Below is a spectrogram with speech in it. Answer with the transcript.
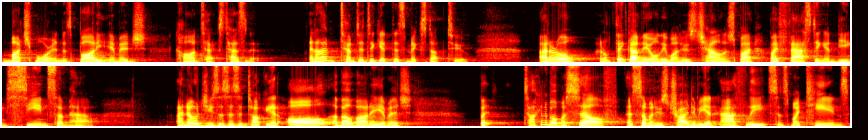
much more in this body image context, hasn't it? And I'm tempted to get this mixed up too. I don't know, I don't think I'm the only one who's challenged by, by fasting and being seen somehow. I know Jesus isn't talking at all about body image, but talking about myself as someone who's tried to be an athlete since my teens,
